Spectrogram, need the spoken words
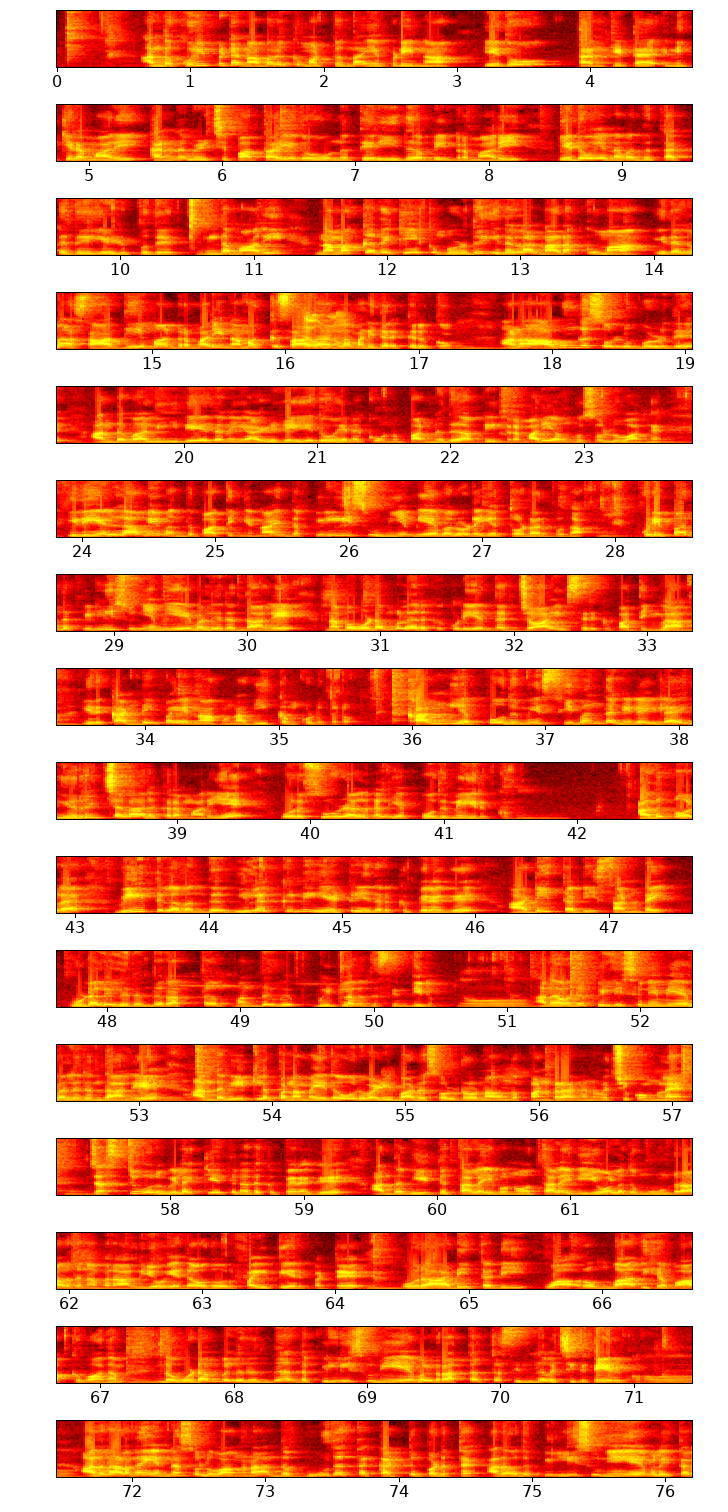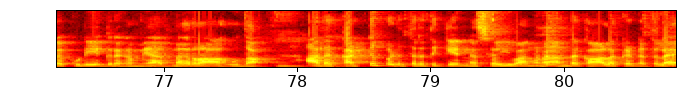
அந்த குறிப்பிட்ட நபருக்கு மட்டும்தான் எப்படின்னா ஏதோ தன்கிட்ட நிற்கிற மாதிரி கண்ணை விழிச்சு பார்த்தா ஏதோ ஒன்று தெரியுது அப்படின்ற மாதிரி ஏதோ என்னை வந்து தட்டுது எழுப்புது. இந்த மாதிரி நமக்கு அதை கேட்கும் பொழுது இதெல்லாம் நடக்குமா? இதெல்லாம் சாத்தியமான்ற மாதிரி நமக்கு சாதாரண. மனிதருக்கு இருக்கும். ஆனா அவங்க சொல்லும் பொழுது அந்த வலி வேதனை அழுகை ஏதோ எனக்கு ஒண்ணு பண்ணுது அப்படின்ற மாதிரி அவங்க சொல்லுவாங்க. இது எல்லாமே வந்து பாத்தீங்கன்னா இந்த பில்லி சூன்யம் ஏவலுடைய தொடர்பு தான். குறிப்பா இந்த பில்லி சூன்யம் ஏவல் இருந்தாலே நம்ம உடம்புல இருக்கக்கூடிய இந்த ஜாயின்ஸ் இருக்கு பாத்தீங்களா? இது கண்டிப்பா என்ன ஆகும்னா வீக்கம் கொடுத்துடும். கண் எப்போதுமே சிவந்த நிலையில எரிச்சலா இருக்கிற மாதிரியே ஒரு சூழல்கள் எப்போதுமே இருக்கும். அதுபோல வீட்டுல வந்து விளக்குன்னு ஏற்றியதற்கு பிறகு அடித்தடி சண்டை. உடலிலிருந்து ரத்தம் வந்து வீட்டுல வந்து சிந்திடும். அதாவது பில்லி சுனியம் ஏவல் இருந்தாலே அந்த வீட்டுல இப்ப நம்ம ஏதோ ஒரு வழிபாடு சொல்றோம்னு அவங்க பண்றாங்கன்னு வச்சுக்கோங்களேன். ஜஸ்ட் ஒரு விளக்கேத்தினதுக்கு பிறகு அந்த வீட்டு தலைவனோ தலைவியோ அல்லது மூன்றாவது நபராலேயோ ஏதாவது ஒரு ஃபைட் ஏற்பட்டு ஒரு அடித்தடி வா ரொம்ப அதிக வாக்குவாதம் இந்த உடம்புல இருந்து அந்த பில்லி சுனிய ஏவல் ரத்தத்தை சிந்த வச்சுக்கிட்டே இருக்கும். அதனாலதான் என்ன சொல்லுவாங்கன்னா அந்த பூதத்தை கட்டுப்படுத்த அதாவது பில்லி சூனிய ஏவலை தரக்கூடிய கிரகம் யாருன்னா ராகு. தான் அதை கட்டுப்படுத்துறதுக்கு என்ன செய்வாங்கன்னா அந்த காலகட்டத்துல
